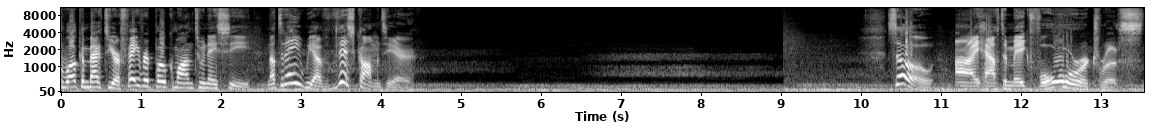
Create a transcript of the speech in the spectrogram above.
and welcome back to your favorite Pokemon Toon AC. Now today we have this comment here. So, I have to make Forretress.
